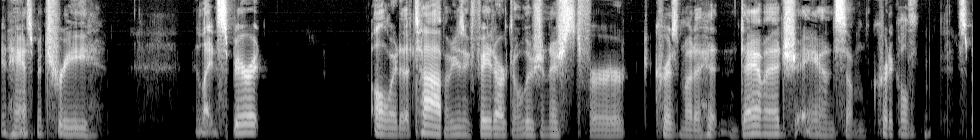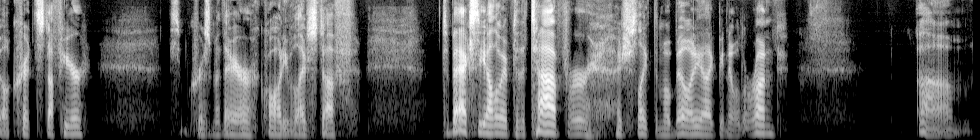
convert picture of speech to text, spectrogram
enhancement tree. Enlightened Spirit all the way to the top. I'm using Feydark Illusionist for charisma to hit and damage and some critical spell crit stuff here some charisma there, quality of life stuff. Tabaxi all the way up to the top for I just like the mobility, I like being able to run. Um,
